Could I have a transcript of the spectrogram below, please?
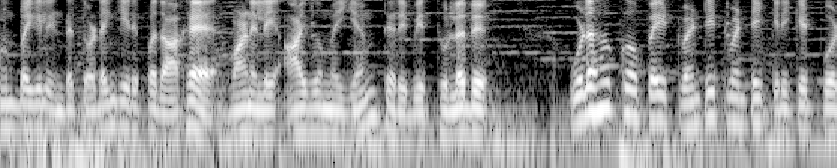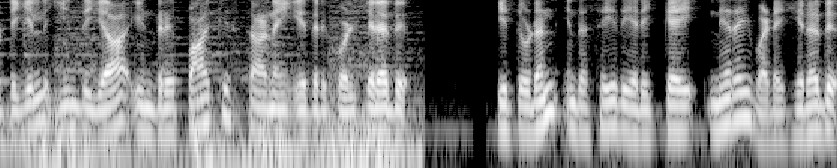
மும்பையில் இன்று தொடங்கியிருப்பதாக வானிலை ஆய்வு மையம் தெரிவித்துள்ளது. உலகக்கோப்பை டுவெண்டி டுவெண்டி கிரிக்கெட் போட்டியில் இந்தியா இன்று பாகிஸ்தானை எதிர்கொள்கிறது. இத்துடன் இந்த செய்தி அறிக்கை நிறைவடைகிறது.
